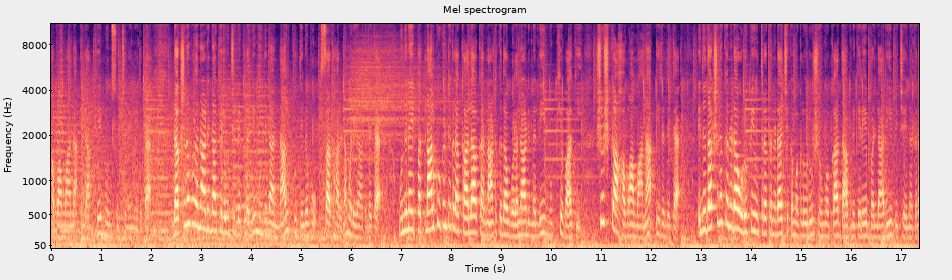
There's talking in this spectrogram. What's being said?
ಹವಾಮಾನ ಇಲಾಖೆ ಮುನ್ಸೂಚನೆ ನೀಡಿದೆ. ದಕ್ಷಿಣ ಒಳನಾಡಿನ ಕೆಲವು ಜಿಲ್ಲೆಗಳಲ್ಲಿ ಮುಂದಿನ ನಾಲ್ಕು ದಿನವೂ ಸಾಧಾರಣ ಮಳೆಯಾಗಲಿದೆ. ಮುಂದಿನ ಇಪ್ಪತ್ನಾಲ್ಕು ಗಂಟೆಗಳ ಕಾಲ ಕರ್ನಾಟಕದ ಒಳನಾಡಿನಲ್ಲಿ ಮುಖ್ಯವಾಗಿ ಶುಷ್ಕ ಹವಾಮಾನ ಇರಲಿದೆ. ಇಂದು ದಕ್ಷಿಣ ಕನ್ನಡ, ಉಡುಪಿ, ಉತ್ತರ ಕನ್ನಡ, ಚಿಕ್ಕಮಗಳೂರು, ಶಿವಮೊಗ್ಗ, ದಾವಣಗೆರೆ, ಬಳ್ಳಾರಿ, ವಿಜಯನಗರ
